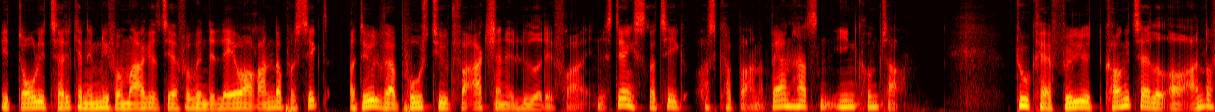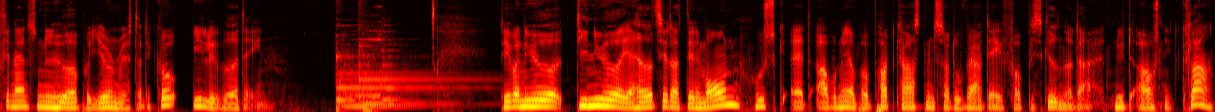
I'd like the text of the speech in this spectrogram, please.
Et dårligt tal kan nemlig få markedet til at forvente lavere renter på sigt, og det vil være positivt for aktierne, lyder det fra investeringsstrateg Oscar Barner Bernhardsen i en kommentar. Du kan følge kongetallet og andre finansnyheder på euroinvestor.dk i løbet af dagen. Det var nyheder, de nyheder, jeg havde til dig denne morgen. Husk at abonnere på podcasten, så du hver dag får besked, når der er et nyt afsnit klar.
